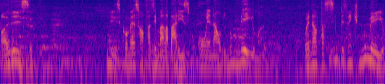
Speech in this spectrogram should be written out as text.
olha isso. Eles começam a fazer malabarismo com o Enaldo no meio, mano. O Enaldo tá simplesmente no meio.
